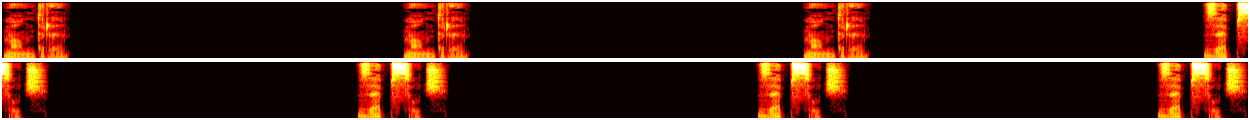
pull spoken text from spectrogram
Mądry. Mądry. Mądry. Zepsuć. Zepsuć. Zepsuć. Zepsuć.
